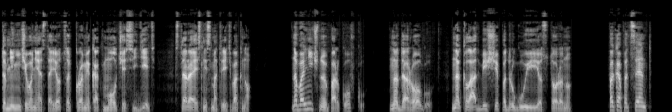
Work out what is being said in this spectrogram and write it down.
то мне ничего не остается, кроме как молча сидеть, стараясь не смотреть в окно на больничную парковку, на дорогу, на кладбище по другую ее сторону, пока пациент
